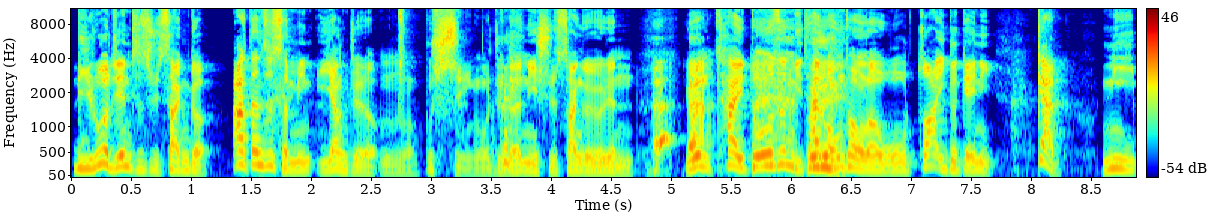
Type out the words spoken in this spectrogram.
你如果今天只许三个啊，但是神明一样觉得，嗯，不行，我觉得你许三个有点 有点太多，是你太笼统了，我抓一个给你，干你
